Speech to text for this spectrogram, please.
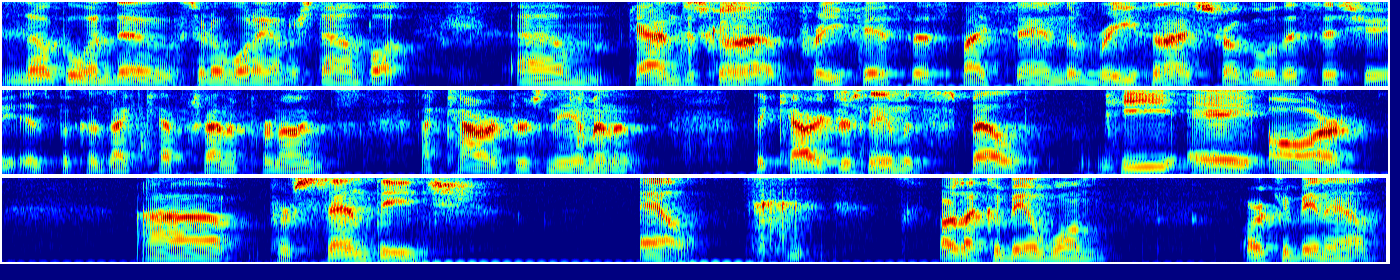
Not go into sort of what I understand, but um, Okay, I'm just gonna preface this by saying the reason I struggle with this issue is because I kept trying to pronounce a character's name in it. The character's name is spelled P A R uh, percentage L, or that could be a one, or it could be an L.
